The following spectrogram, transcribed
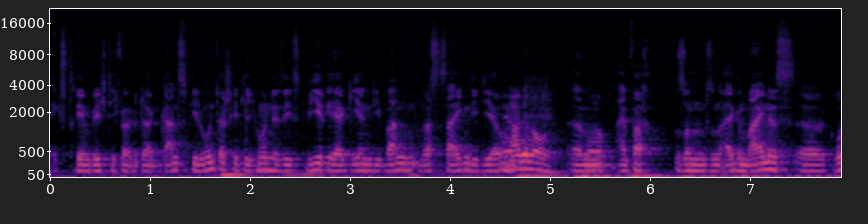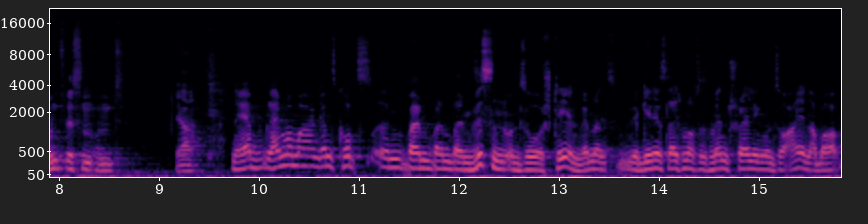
extrem wichtig, weil du da ganz viele unterschiedliche Hunde siehst. Wie reagieren die wann? Was zeigen die dir? Ja, und, genau. Ähm. Einfach so ein, so ein allgemeines äh, Grundwissen und ja, Naja, bleiben wir mal ganz kurz ähm, beim, beim, beim Wissen und so stehen. Wenn man's, wir gehen jetzt gleich mal auf das Man-Trailing und so ein, aber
